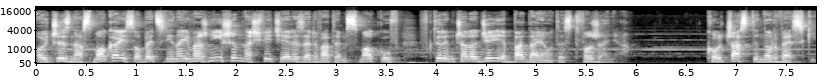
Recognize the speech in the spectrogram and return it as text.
Ojczyzna smoka jest obecnie najważniejszym na świecie rezerwatem smoków, w którym czarodzieje badają te stworzenia. Kolczasty norweski.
